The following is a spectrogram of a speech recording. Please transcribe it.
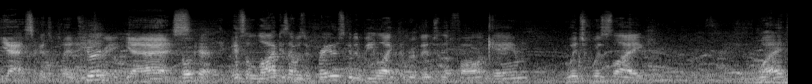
Yes, I got to play it at Good? E3. Yes. Okay. It's a lot because I was afraid it was going to be like the Revenge of the Fallen game, which was like, what?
